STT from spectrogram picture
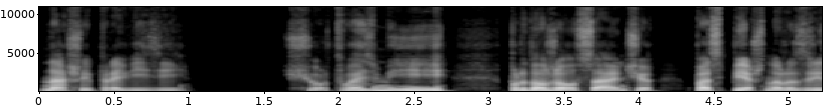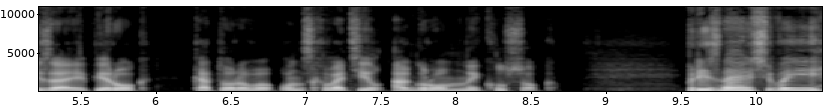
нашей провизии». «Черт возьми!» — продолжал Санчо, поспешно разрезая пирог, которого он схватил огромный кусок. «Признаюсь, вы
